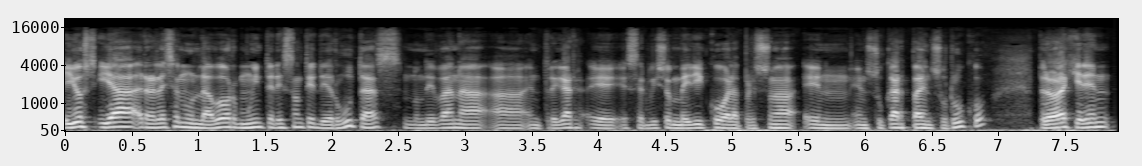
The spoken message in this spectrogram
Ellos ya realizan un labor muy interesante de rutas, donde van a, entregar eh, servicio médico a la persona en, su carpa, en su ruco, pero ahora quieren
